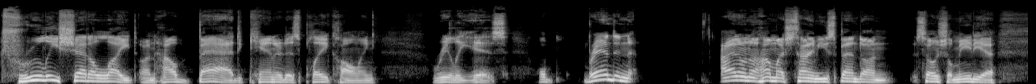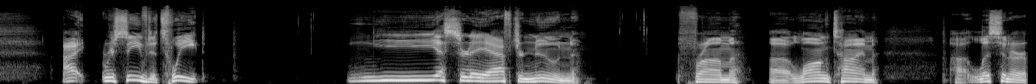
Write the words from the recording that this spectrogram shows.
truly shed a light on how bad Canada's play calling really is? Well, Brandon, I don't know how much time you spend on social media. I received a tweet yesterday afternoon from a longtime uh, listener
